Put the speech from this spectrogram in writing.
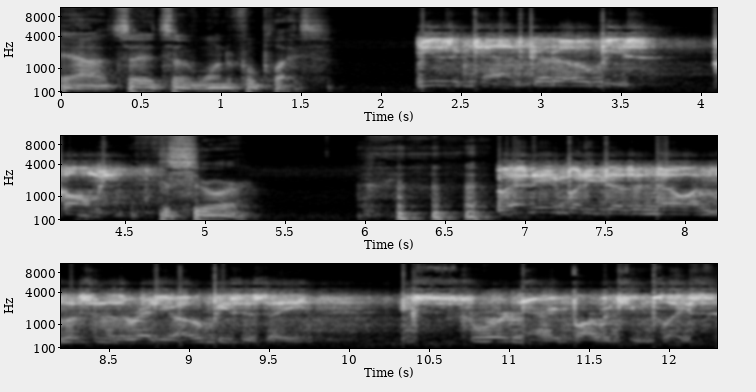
Yeah, it's a, it's a wonderful place. Music Town. Go to Opie's. Call me. For sure. If anybody doesn't know and listen to the radio, Opie's is a extraordinary barbecue place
